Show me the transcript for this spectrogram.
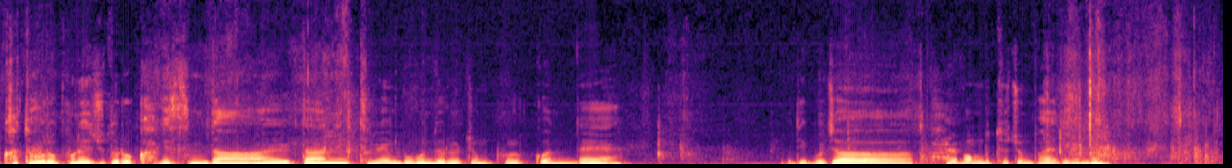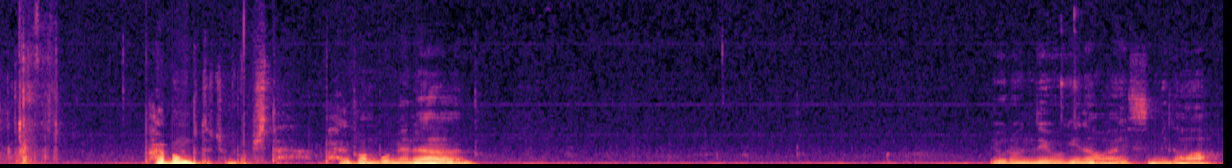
카톡으로 보내주도록 하겠습니다. 일단 틀린 부분들을 좀 볼 건데 어디 보자. 8번부터 좀 봐야 되겠네. 8번부터 좀 봅시다. 8번 보면은 이런 내용이 나와 있습니다.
